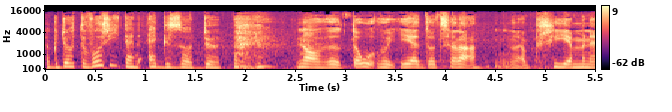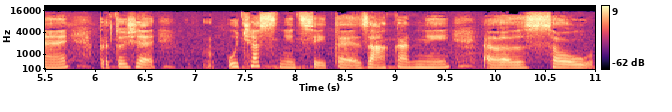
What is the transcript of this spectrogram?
kdo tvoří ten exod. No, to je docela příjemné, protože účastníci té základny uh, jsou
